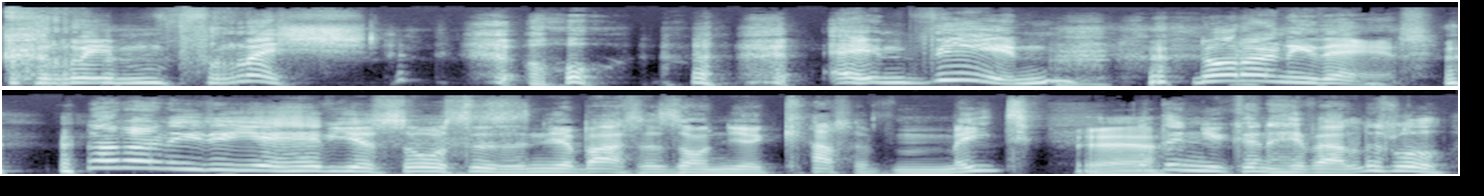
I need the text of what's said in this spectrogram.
creme fraiche. Oh, and then, not only that, not only do you have your sauces and your butters on your cut of meat, Yeah. but then you can have a little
